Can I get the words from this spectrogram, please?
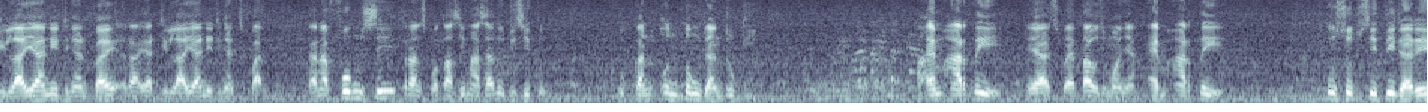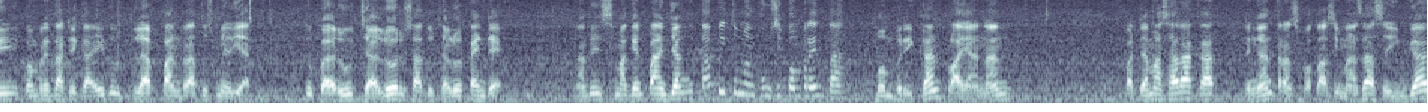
dilayani dengan baik, rakyat dilayani dengan cepat. Karena fungsi transportasi massa itu di situ, bukan untung dan rugi. MRT, ya supaya tahu semuanya, MRT itu subsidi dari pemerintah DKI itu 800 miliar. Itu baru jalur, satu jalur pendek. Nanti semakin panjang, tapi itu memang fungsi pemerintah, memberikan pelayanan pada masyarakat dengan transportasi massa sehingga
